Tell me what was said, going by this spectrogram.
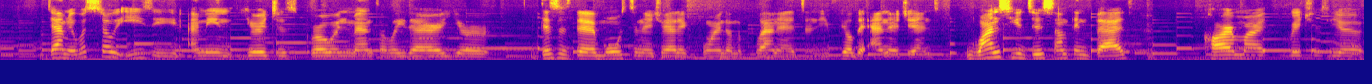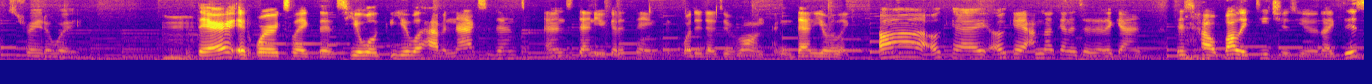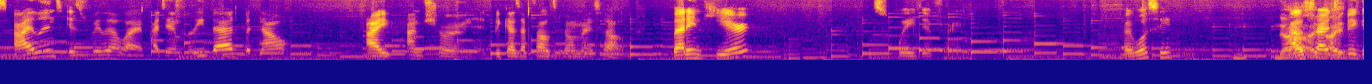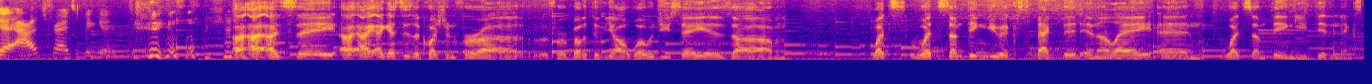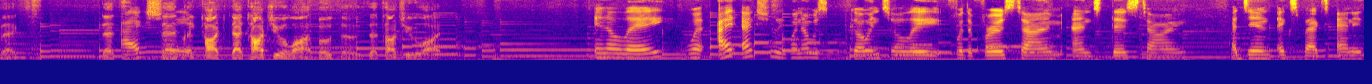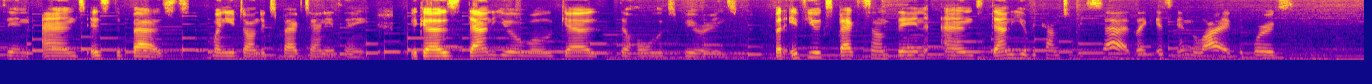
damn, it was so easy. I mean, you're just growing mentally there. You're this is the most energetic point on the planet and you feel the energy and once you do something bad karma reaches you straight away Mm. There it works like this. You will you will have an accident and then you gotta think like what did I do wrong? And then you're like, ah, okay, okay, I'm not gonna do that again. This is how Bali teaches you. Like this island is really alive. I didn't believe that, but now I I'm sure in it because I felt it on myself. But in here, it's way different. But we'll see. No, I'll try I, to be good. I'll try to be good. I, would say I, I guess there's a question for uh, for both of y'all. What would you say is um, what's what's something you expected in LA and what's something you didn't expect? That's actually, that like taught that taught you a lot. Both those that taught you a lot. In LA, when I actually when I was going to LA for the first time and this time I didn't expect anything, and it's the best when you don't expect anything because then you will get the whole experience. But if you expect something and then you become to be sad, like it's in life, it works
